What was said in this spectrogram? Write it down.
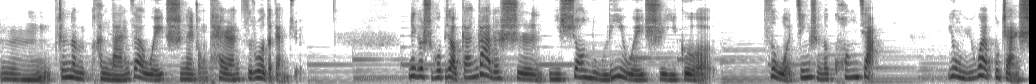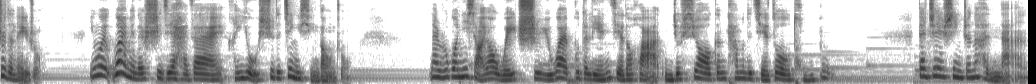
嗯，真的很难再维持那种泰然自若的感觉。那个时候比较尴尬的是，你需要努力维持一个自我精神的框架，用于外部展示的那种，因为外面的世界还在很有序的进行当中。那如果你想要维持与外部的连接的话，你就需要跟他们的节奏同步。但这件事情真的很难，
